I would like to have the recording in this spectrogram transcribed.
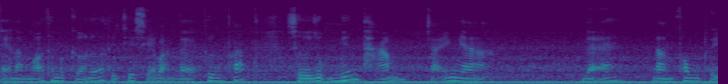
thể nào mở thêm một cửa nữa. Thì chia sẻ bạn về phương pháp sử dụng miếng thảm trải nhà để làm phong thủy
